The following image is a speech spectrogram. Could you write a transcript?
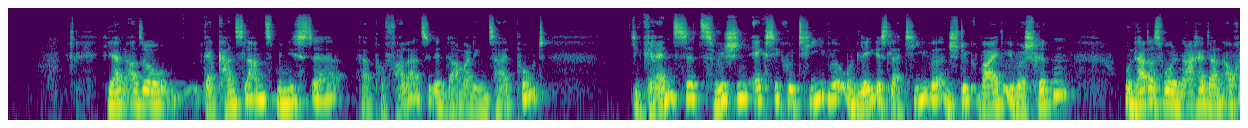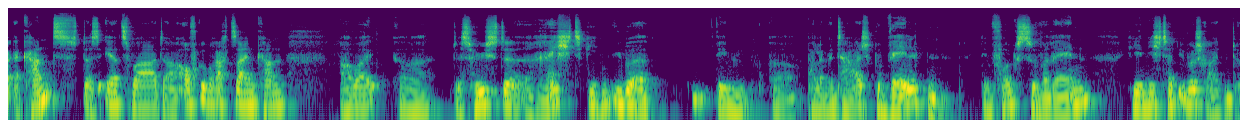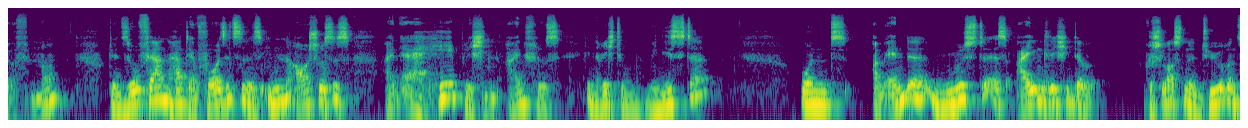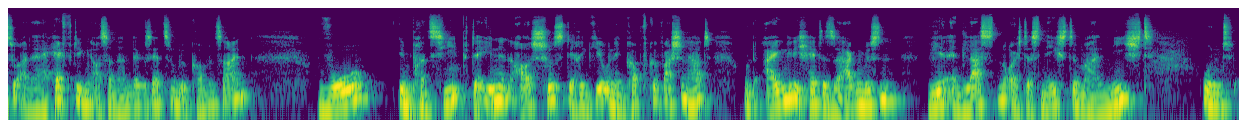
Hier hat also der Kanzleramtsminister, Herr Pofalla, zu dem damaligen Zeitpunkt die Grenze zwischen Exekutive und Legislative ein Stück weit überschritten und hat das wohl nachher dann auch erkannt, dass er zwar da aufgebracht sein kann, aber äh, das höchste Recht gegenüber dem äh, parlamentarisch gewählten, dem Volkssouverän, hier nicht hat überschreiten dürfen. Ne? Und insofern hat der Vorsitzende des Innenausschusses einen erheblichen Einfluss in Richtung Minister. Und am Ende müsste es eigentlich hinter geschlossenen Türen zu einer heftigen Auseinandersetzung gekommen sein, wo im Prinzip der Innenausschuss der Regierung den Kopf gewaschen hat und eigentlich hätte sagen müssen, wir entlasten euch das nächste Mal nicht und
